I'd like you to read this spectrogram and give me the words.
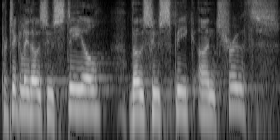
particularly those who steal, those who speak untruths,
